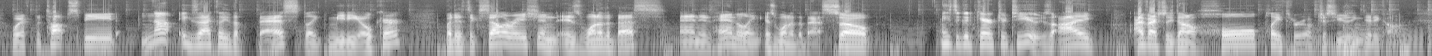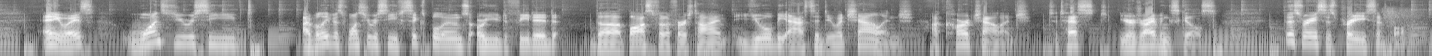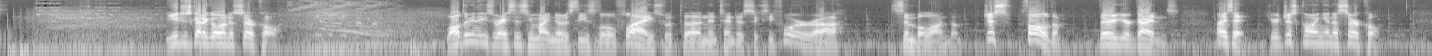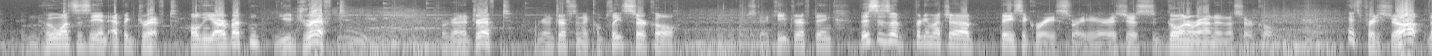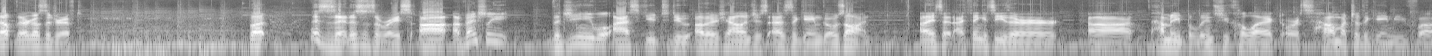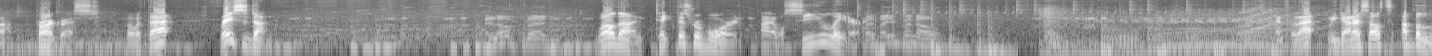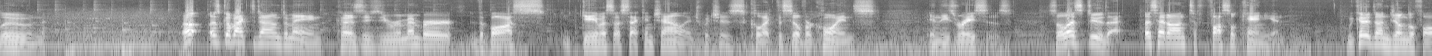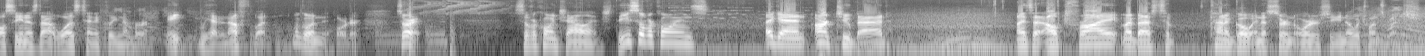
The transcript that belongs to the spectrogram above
With the top speed, not exactly the best, like mediocre, but his acceleration is one of the best, and his handling is one of the best. So, he's a good character to use. I, I've actually done a whole playthrough of just using Diddy Kong. Anyways, once you received I believe it's once you receive six balloons or you defeated the boss for the first time, you will be asked to do a challenge, a car challenge, to test your driving skills. This race is pretty simple. You just gotta go in a circle. While doing these races, you might notice these little flags with the Nintendo 64 uh, symbol on them. Just follow them. They're your guidance. Like I said, you're just going in a circle. And who wants to see an epic drift? Holding the R button, you drift! We're gonna drift. We're gonna drift in a complete circle. Just gonna keep drifting. This is a pretty much a basic race right here. It's just going around in a circle. It's pretty straight. Oh, nope, there goes the drift. But this is it. This is the race. Uh, eventually, the genie will ask you to do other challenges as the game goes on. Like I said, I think it's either uh, how many balloons you collect or it's how much of the game you've uh, progressed. But with that, race is done. Friend. Well done. Take this reward. I will see you later. Bye-bye for now. And for that, we got ourselves a balloon. Well, let's go back to Dino Domain, because as you remember, the boss gave us a second challenge, which is collect the silver coins in these races. So let's do that. Let's head on to Fossil Canyon. We could have done Jungle Fall, seeing as that was technically number 8. We had enough, but we'll go in order. So alright, Silver Coin Challenge. These silver coins, again, aren't too bad. Like I said, I'll try my best to kind of go in a certain order so you know which one's which.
